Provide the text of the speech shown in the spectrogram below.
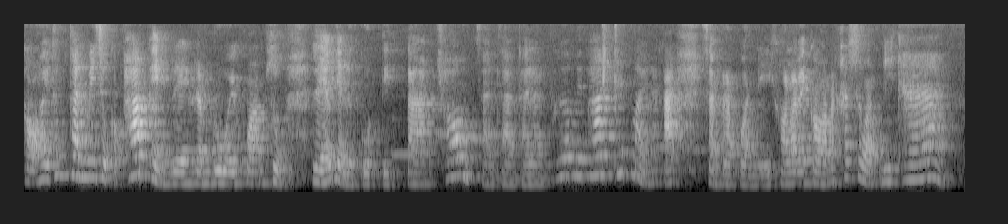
ขอให้ทุกท่านมีสุขภาพแข็งแรงร่ำรวยความสุข แล้วอย่าลืมกดติดตามช่องสารสารไทยแลนด์เพื่อไม่พลาดคลิปใหม่นะคะสำหรับวันนี้ขอลาไปก่อนนะคะ สวัสดีค่ะ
